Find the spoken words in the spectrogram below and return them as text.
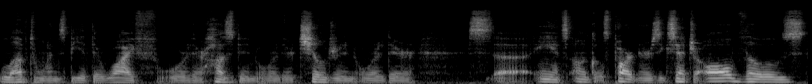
loved ones, be it their wife or their husband or their children or their uh, aunts, uncles, partners, etc. All those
